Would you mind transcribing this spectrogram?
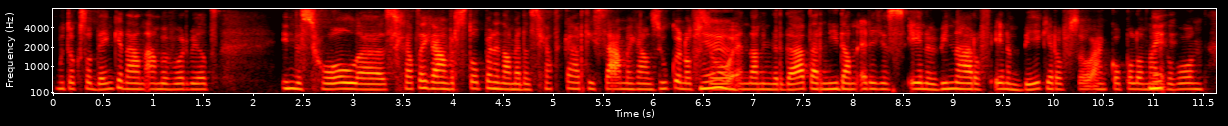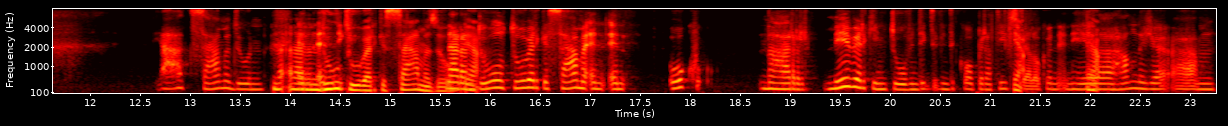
moet ook zo denken aan, aan bijvoorbeeld in de school uh, schatten gaan verstoppen en dan met een schatkaart die samen gaan zoeken of zo. En dan inderdaad daar niet dan ergens ene winnaar of ene beker of zo aan koppelen, maar gewoon ja, het samen doen. naar een doel toe toewerken samen zo. Naar een doel toewerken samen. En, en ook naar meewerking toe vind ik, vind ik coöperatief spel ook een, een hele handige. Um,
